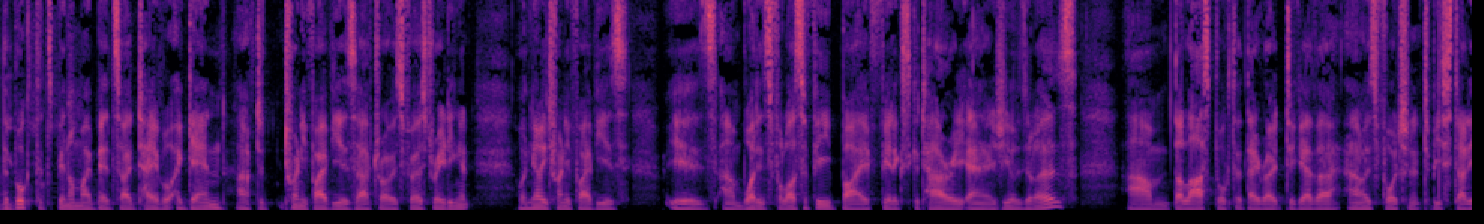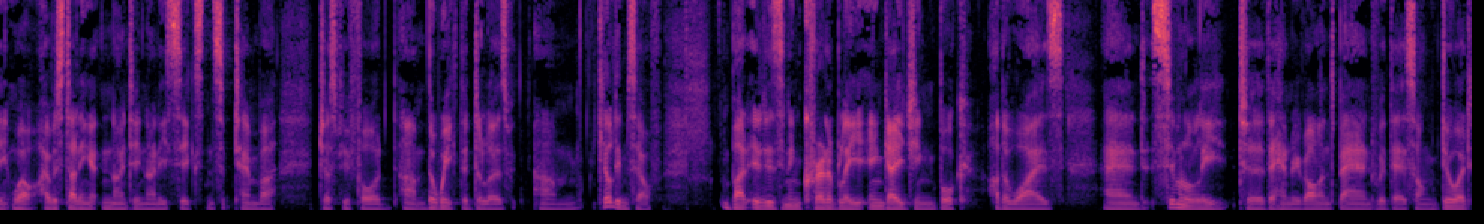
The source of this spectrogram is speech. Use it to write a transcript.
The book that's been on my bedside table again after 25 years after I was first reading it, or nearly 25 years, is um, What is Philosophy by Felix Guattari and Gilles Deleuze. Um, the last book that they wrote together. And I was fortunate to be studying, well, I was studying it in 1996 in September, just before um, the week that Deleuze um, killed himself. But it is an incredibly engaging book otherwise. And similarly to the Henry Rollins Band with their song Do It,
